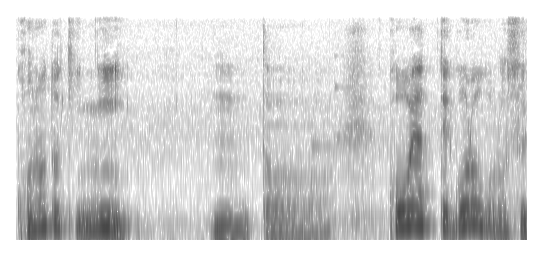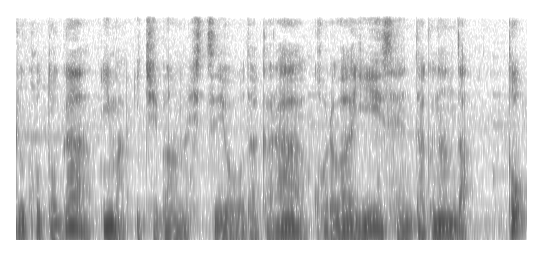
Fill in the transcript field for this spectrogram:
この時にうんとこうやってゴロゴロすることが今一番必要だからこれはいい選択なんだと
